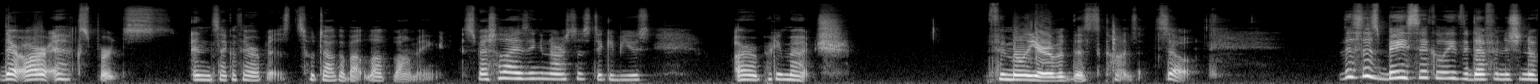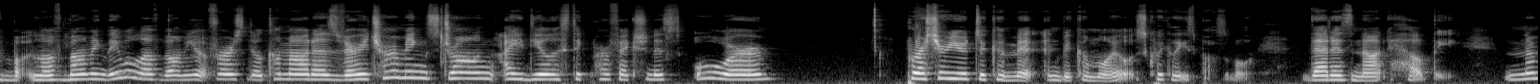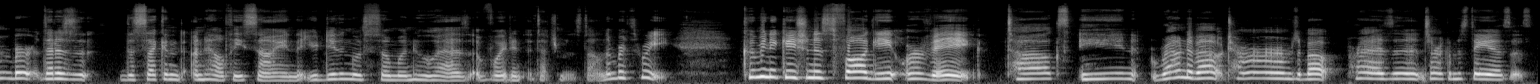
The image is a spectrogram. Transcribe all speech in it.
there are experts and psychotherapists who talk about love bombing. Specializing in narcissistic abuse are pretty much familiar with this concept. So, this is basically the definition of bo- love bombing. They will love bomb you at first. They'll come out as very charming, strong, idealistic perfectionists, or pressure you to commit and become loyal as quickly as possible. That is not healthy. Number, that is the second unhealthy sign that you're dealing with someone who has avoidant attachment style. Number three, communication is foggy or vague talks in roundabout terms about present circumstances,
